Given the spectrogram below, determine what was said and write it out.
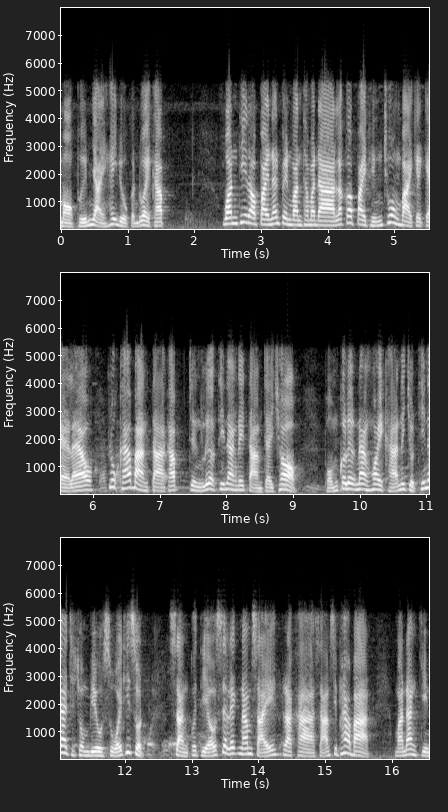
หมอกผืนใหญ่ให้ดูกันด้วยครับ วันที่เราไปนั้นเป็นวันธรรมดาแล้วก็ไปถึงช่วงบ่ายแก่ๆแล้ว ลูกค้าบางตาครับ จึงเลือกที่นั่งได้ตามใจชอบ ผมก็เลือกนั่งห้อยขาในจุดที่น่าจะชมวิวสวยที่สุด สั่งก๋วยเตี๋ยวเส้นเล็กน้ำใสราคา 35 บาท มานั่งกิน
